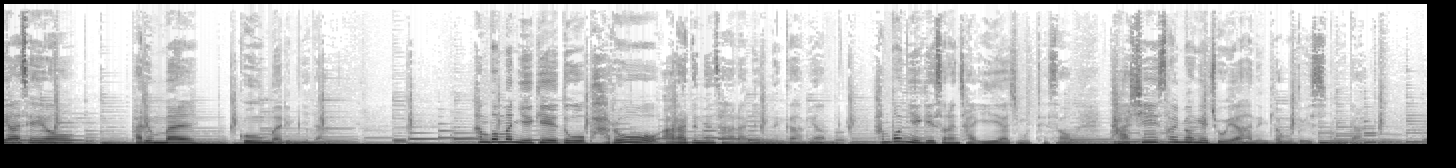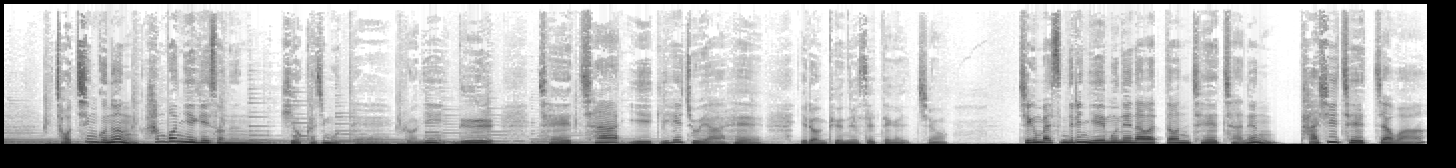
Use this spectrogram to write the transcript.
안녕하세요. 바른말, 고운말입니다. 한 번만 얘기해도 바로 알아듣는 사람이 있는가 하면 한 번 얘기해서는 잘 이해하지 못해서 다시 설명해 줘야 하는 경우도 있습니다. 저 친구는 한 번 얘기해서는 기억하지 못해. 그러니 늘 재차 얘기해 줘야 해. 이런 표현을 쓸 때가 있죠. 지금 말씀드린 예문에 나왔던 재차는 다시 재자와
